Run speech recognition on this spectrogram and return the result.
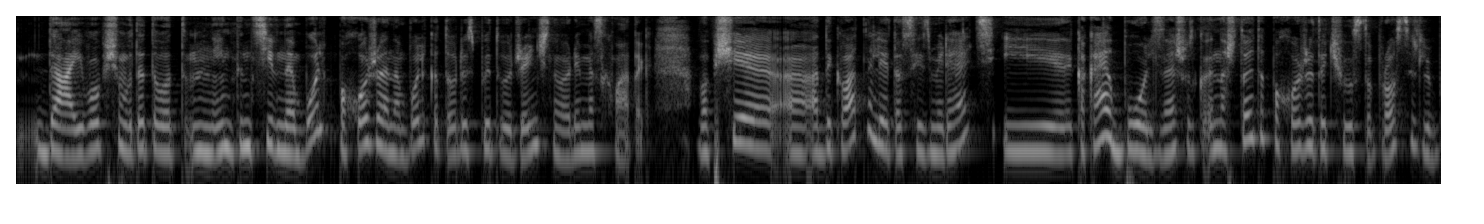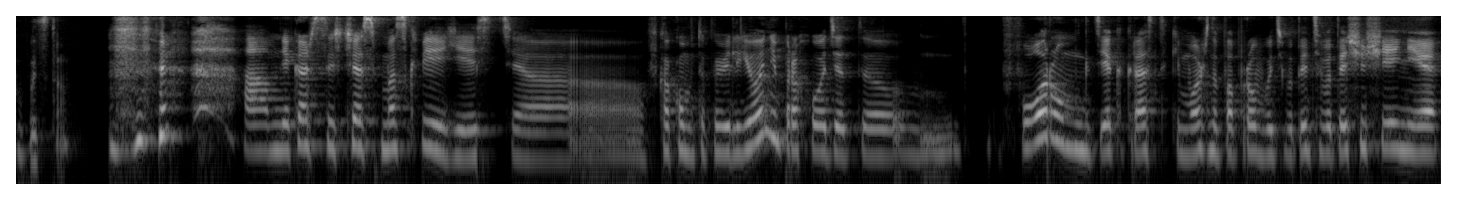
да, и, в общем, вот эта вот интенсивная боль, похожая на боль, которую испытывают женщины во время схваток. Вообще, а, адекватно ли это соизмерять? И какая боль, знаешь, вот на что это похоже, это чувство? Просто из любопытства. А, мне кажется, сейчас в Москве есть э, в каком-то павильоне проходит э, форум, где как раз-таки можно попробовать вот эти вот ощущения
